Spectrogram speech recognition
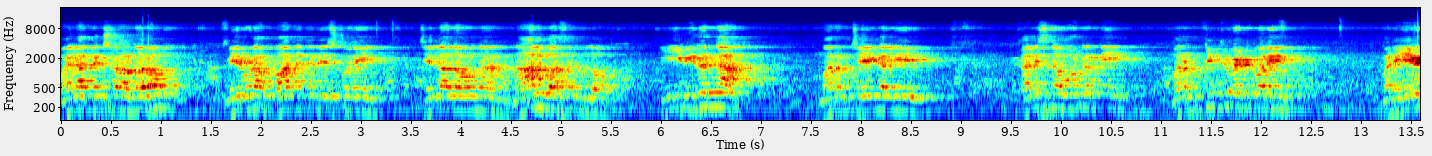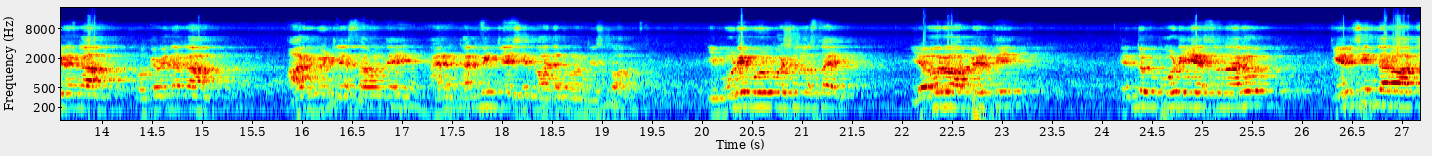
మహిళా అధ్యక్షులు ఉన్నారో మీరు కూడా బాధ్యత తీసుకొని జిల్లాలో ఉన్న నాలుగు అసెంబ్లీలో ఈ విధంగా మనం చేయగలిగి కలిసిన ఓటర్ని మనం టిక్ పెట్టుకొని మరి ఏ విధంగా ఒక విధంగా ఆర్గ్యుమెంట్ చేస్తామంటే ఆయన కన్విన్స్ చేసే బాధ్యత మనం తీసుకోవాలి. ఈ మూడే మూడు క్వశ్చన్లు వస్తాయి. ఎవరు అభ్యర్థి? ఎందుకు పోటీ చేస్తున్నారు? గెలిచిన తర్వాత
